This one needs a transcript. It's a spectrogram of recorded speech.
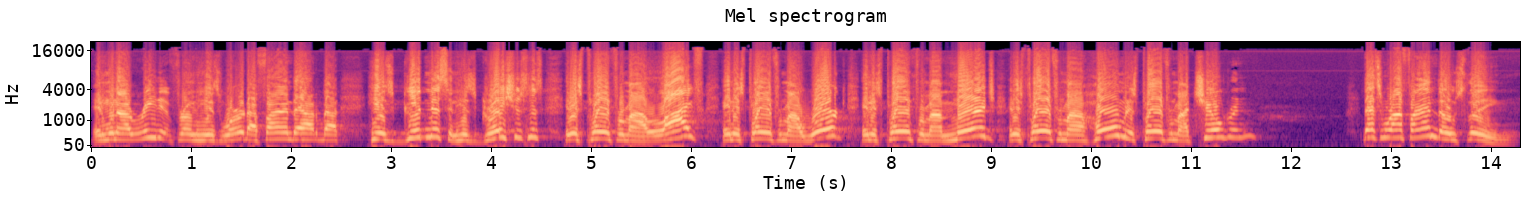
And when I read it from His Word, I find out about His goodness and His graciousness and His plan for my life and His plan for my work and His plan for my marriage and His plan for my home and His plan for my children. That's where I find those things.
